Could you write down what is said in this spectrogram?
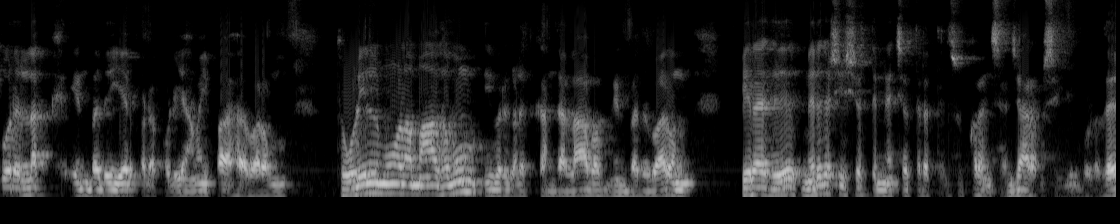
ஒரு லக் என்பது ஏற்படக்கூடிய அமைப்பாக வரும். தொழில் மூலமாகவும் இவர்களுக்கு அந்த லாபம் என்பது வரும். பிறகு மிருகசிஷத்தின் நட்சத்திரத்தில் சுக்கிரன் சஞ்சாரம் செய்யும் பொழுது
